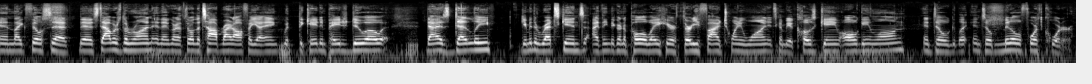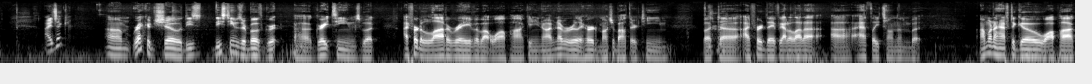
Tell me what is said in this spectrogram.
and like Phil said, they establish the run and they're going to throw the top right off of you. And with the Caden Page duo, that is deadly. Give me the Redskins. I think they're going to pull away here 35 21. It's going to be a close game all game long until until middle fourth quarter. Isaac? Um, records show these these teams are both gr- uh, great teams, but I've heard a lot of rave about Wapak, and you know I've never really heard much about their team, but uh, I've heard they've got a lot of uh, athletes on them. But I'm gonna have to go Wapak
